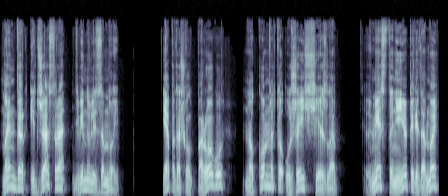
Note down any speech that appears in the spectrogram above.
Мендер и Джасра двинулись за мной. Я подошел к порогу, но комната уже исчезла. Вместо нее передо мной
